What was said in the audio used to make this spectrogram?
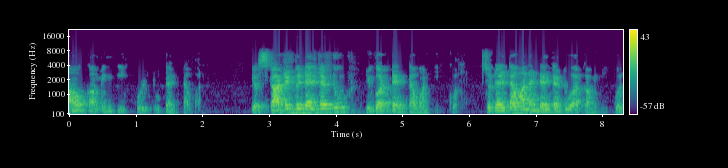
now coming equal to delta 1 you have started with delta 2 you got delta 1 equal. So delta 1 and delta 2 are coming equal.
